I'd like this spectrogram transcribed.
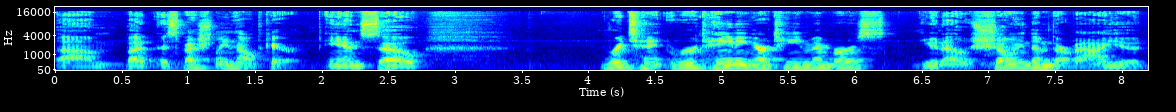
um, but especially in healthcare. And so retain, retaining our team members you know showing them they're valued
